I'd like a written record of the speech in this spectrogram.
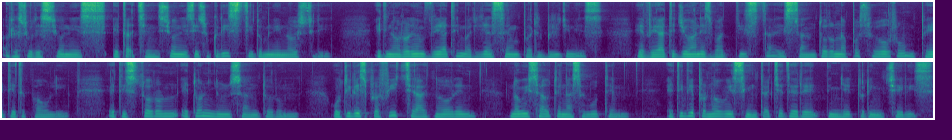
resurrectionis et ascensionis Iesu Christi Domini nostri, et in ororem Beate Maria semper Virginis, et Beate Johannes Baptista et Santorum Apostolorum Petri et Pauli, et Historum et omnium Santorum, utilis proficia ad norem nobis autem a salutem, et ili pro nobis intercedere dignetur in celis,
